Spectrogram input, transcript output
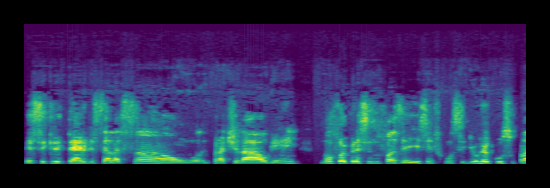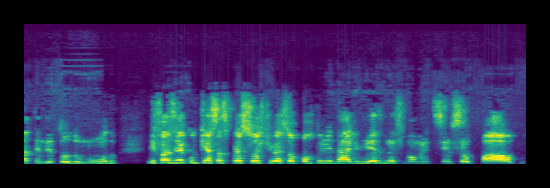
esse critério de seleção para tirar alguém. Não foi preciso fazer isso, a gente conseguiu recurso para atender todo mundo e fazer com que essas pessoas tivessem oportunidade, mesmo nesse momento sem o seu palco,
